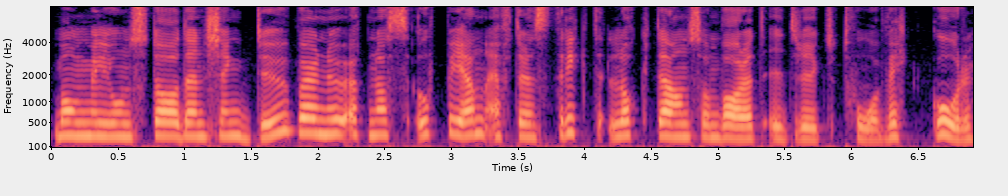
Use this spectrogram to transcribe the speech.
Mångmiljonstaden Chengdu börjar nu öppnas upp igen efter en strikt lockdown som varit i drygt två veckor.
